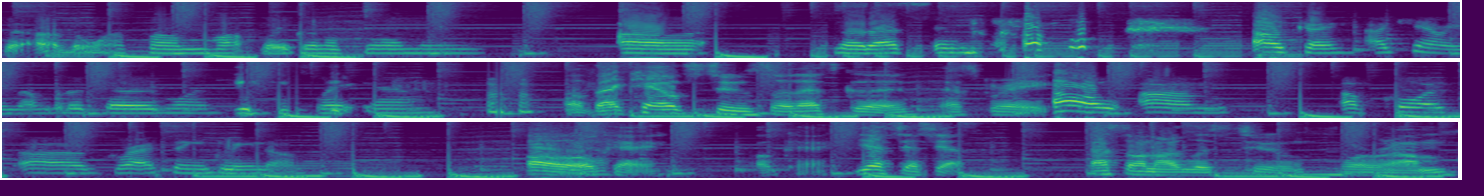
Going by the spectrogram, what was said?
the other one from Heartbreak on a Full Moon? Uh, no, that's in. okay, I can't remember the third one right now. Oh, that counts too, so that's good. That's great. Oh, um, of course, uh, Grass Ain't Greener. Oh, okay. Okay. Yes, yes, yes. That's on our list too for um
